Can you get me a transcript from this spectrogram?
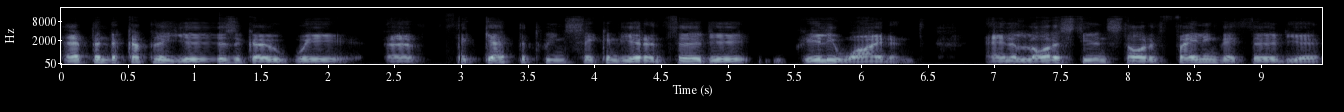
happened a couple of years ago where uh, the gap between second year and third year really widened. And a lot of students started failing their third year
